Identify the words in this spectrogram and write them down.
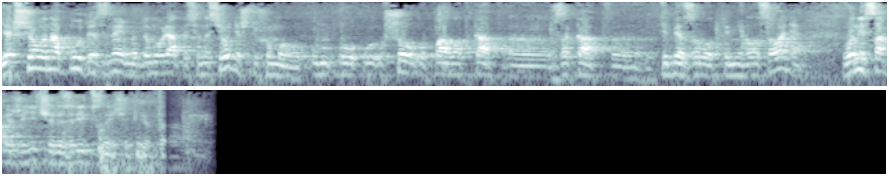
Якщо вона буде з ними домовлятися на сьогоднішніх умовах, у, у, у шоу упав откат, е, закат, е, тебе завод, ти не голосування, вони самі ж її через рік знищать півтора.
